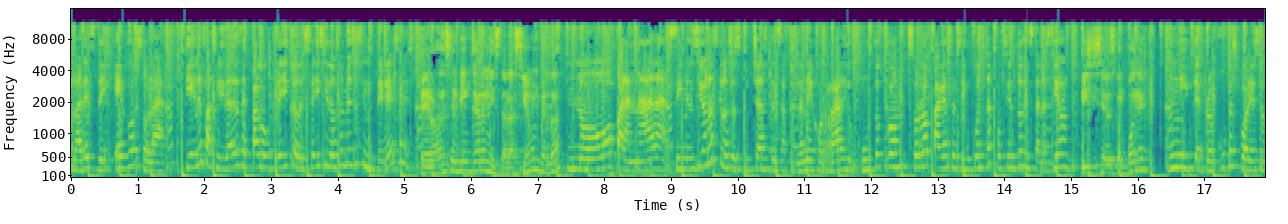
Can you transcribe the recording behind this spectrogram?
solares de Ego Solar? Tiene facilidades de pago crédito de 6 y 12 meses sin intereses. Pero ha de ser bien cara la instalación, ¿verdad? No, para nada. Si mencionas que los escuchaste en zapotlanejoradio.com, solo pagas el 50% de instalación. ¿Y si se descompone? Ni te preocupes por eso.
